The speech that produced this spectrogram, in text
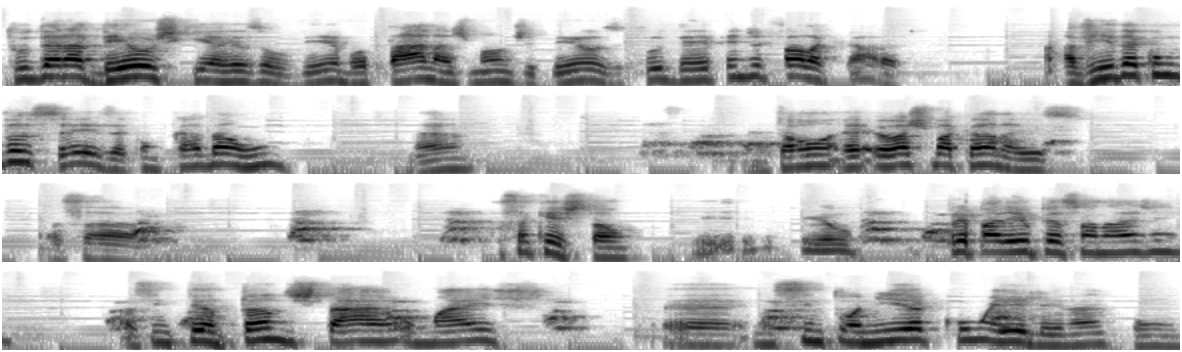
tudo era Deus que ia resolver, botar nas mãos de Deus e tudo. De repente ele fala, cara, a vida é com vocês, é com cada um, né? Então é, eu acho bacana isso, essa essa questão. Eu preparei o personagem assim tentando estar o mais é, em sintonia com ele, né? Com,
